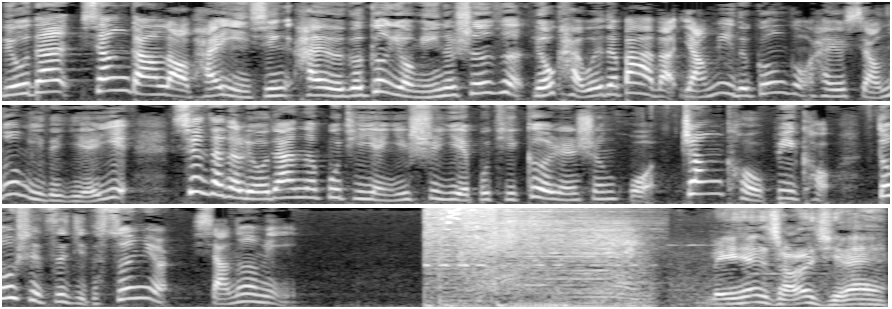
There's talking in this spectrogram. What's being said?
刘丹，香港老牌影星，还有一个更有名的身份——刘恺威的爸爸、杨幂的公公，还有小糯米的爷爷。现在的刘丹呢，不提演艺事业，不提个人生活，张口闭口都是自己的孙女小糯米。每天早上起来，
